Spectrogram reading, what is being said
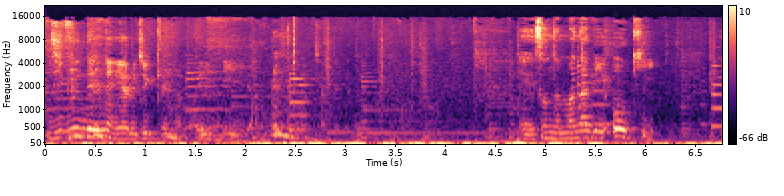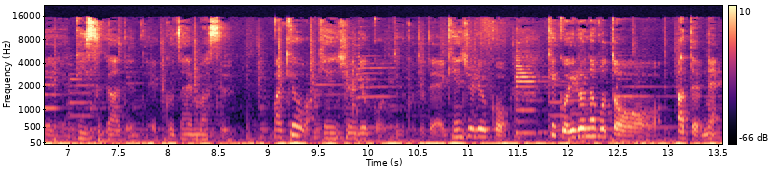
自分でねやる実験だもん。いいいいやって思っちゃうんだけどね、えーそんな学び大きい、えーピースガーデンでございます、まあ、今日は研修旅行ということで研修旅行結構いろんなことあったよね。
